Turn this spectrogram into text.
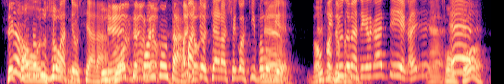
Você Não, conta eu dos não sou outros. Mateus Ceará. Dos Não, outros você não, pode não. contar. O Mas Matheus Ceará chegou aqui e falou Não. o quê? Vamos Ele fazer pediu um da manteiga cadê? É. Contou?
